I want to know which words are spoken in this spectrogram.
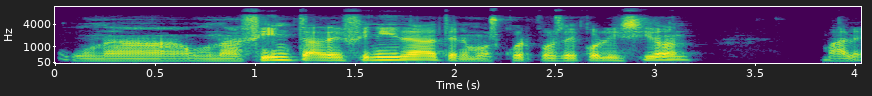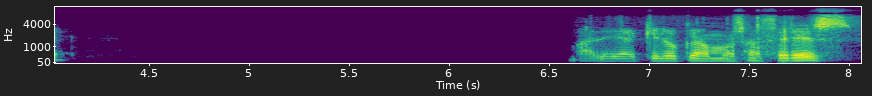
una, una cinta definida, tenemos cuerpos de colisión, ¿vale? Vale, y aquí lo que vamos a hacer es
